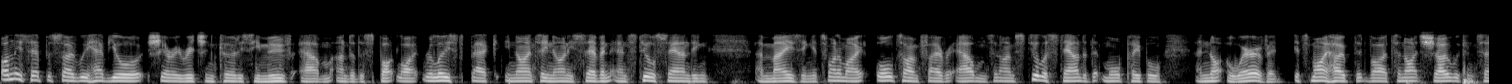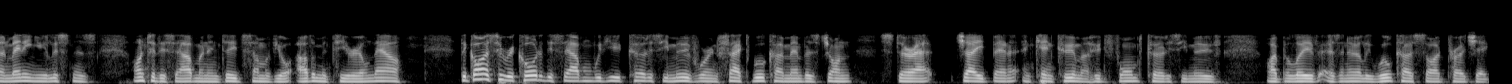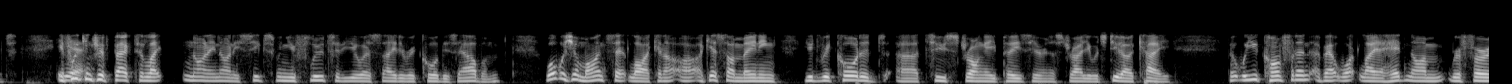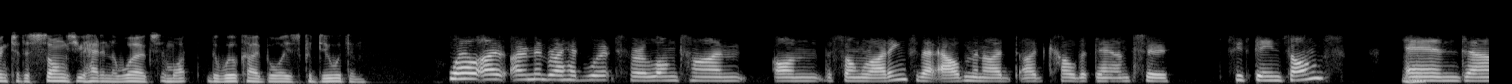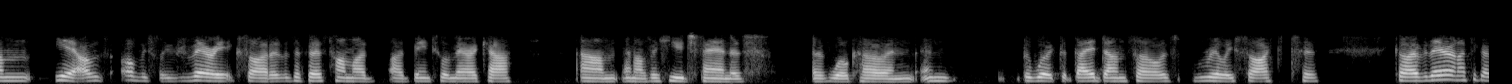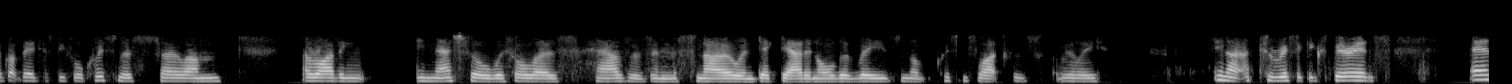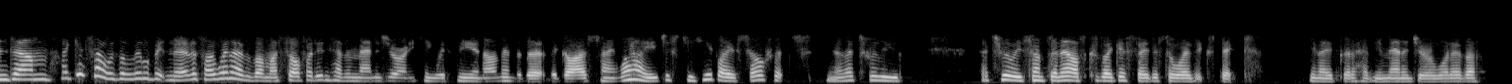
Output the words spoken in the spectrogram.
on this episode, we have your Sherry Rich and Courtesy Move album Under the Spotlight, released back in 1997 and still sounding amazing. It's one of my all time favourite albums, and I'm still astounded that more people are not aware of it. It's my hope that via tonight's show, we can turn many new listeners onto this album and indeed some of your other material. Now, the guys who recorded this album with you, Courtesy Move, were in fact Wilco members John Stirratt, Jay Bennett, and Ken Coomer, who'd formed Courtesy Move I believe, as an early Wilco side project. If yeah. we can drift back to late 1996 when you flew to the USA to record this album, what was your mindset like? And I, I guess I'm meaning you'd recorded uh, two strong EPs here in Australia, which did okay. But were you confident about what lay ahead? And I'm referring to the songs you had in the works and what the Wilco boys could do with them. Well, I, I remember I had worked for a long time on the songwriting for that album, and I'd I'd culled it down to 15 songs. Mm-hmm. And um, yeah, I was obviously very excited. It was the first time I'd, I'd been to America, um, and I was a huge fan of, of Wilco and, and the work that they had done. So I was really psyched to go over there. And I think I got there just before Christmas. So um, arriving in Nashville with all those houses in the snow and decked out in all the wreaths and the Christmas lights was really you know, a terrific experience. And um, I guess I was a little bit nervous. I went over by myself. I didn't have a manager or anything with me. And I remember the the guys saying, "Wow, you just you're here by yourself. It's you know that's really that's really something else." Because I guess they just always expect, you know, you've got to have your manager or whatever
